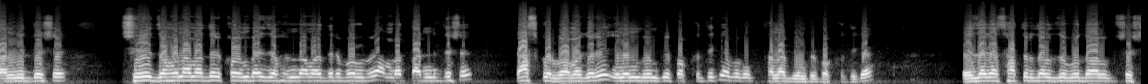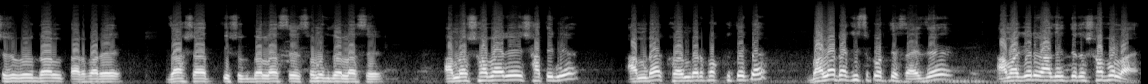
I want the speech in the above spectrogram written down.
তার নির্দেশে সে যখন আমাদের খোয়েম ভাই যখন আমাদের বলবে, আমরা তার নির্দেশে কাজ করব আমাদের ইউনিয়ন বিএনপির পক্ষ থেকে এবং থানা বিএনপির পক্ষ থেকে। এই জায়গায় ছাত্র দল, যুব দল, স্বেচ্ছাসেবক দল, তারপরে জাসাদ কৃষক দল আছে, শ্রমিক দল আছে, আমরা সবারই সাথে নিয়ে আমরা খোয়েম্বার পক্ষ থেকে ভালোটা কিছু করতে চাই যে আমাদের রাজনীতিতে সফল হয়।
